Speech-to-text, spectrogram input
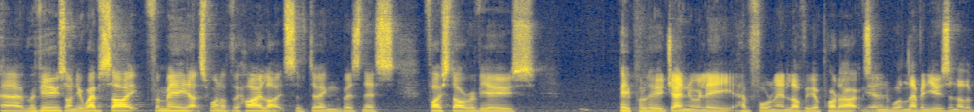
uh, reviews on your website. For me, that's one of the highlights of doing the business. Five star reviews, people who genuinely have fallen in love with your product Yeah. and will never use another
